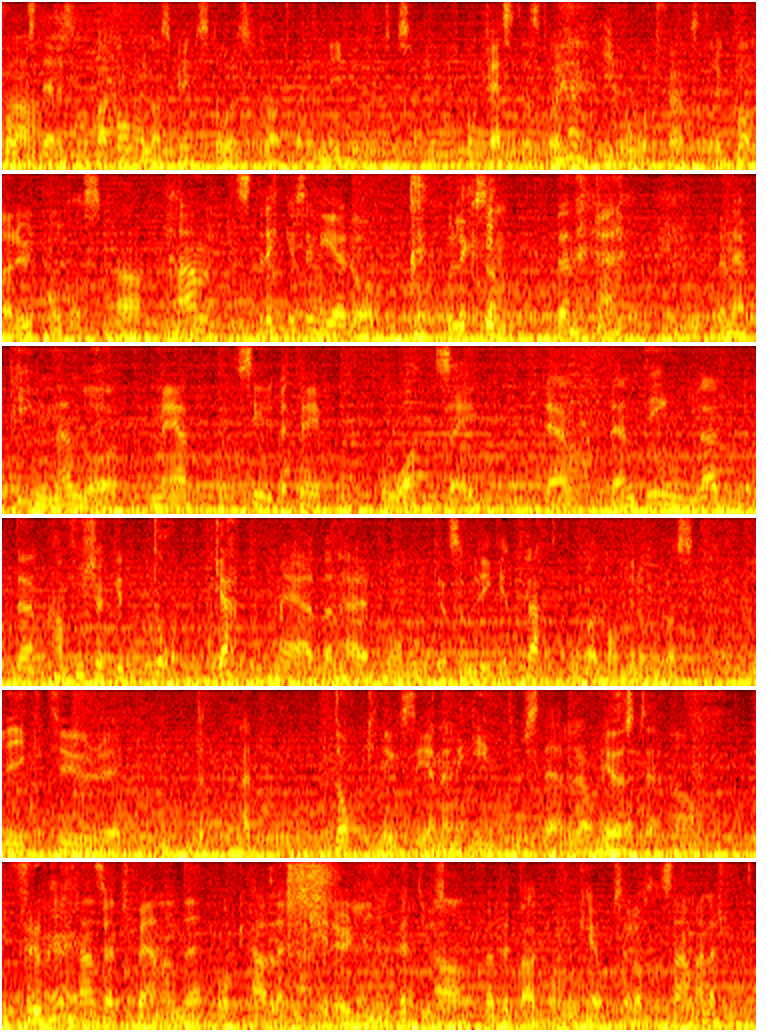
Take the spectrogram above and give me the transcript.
Folk ställer sig på balkongen, de ska inte stå där såklart för att det är nybyggt och sådär. Och resten står i, i vårt fönster och kollar ut mot oss. Han sträcker sig ner då och liksom den här, den här pinnen då med silvertejp på sig. Den, den dinglar, den, han försöker docka med den här plånboken som ligger platt på balkongen under oss. Likt hur den här dockningsscenen i Interstellar om Just det. Ja. Det är fruktansvärt spännande och alla riskerar ju livet just nu för att balkongen kan ju också rasa samman när som helst.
